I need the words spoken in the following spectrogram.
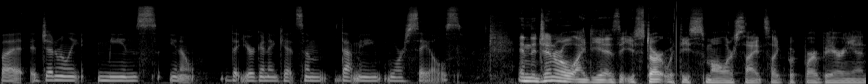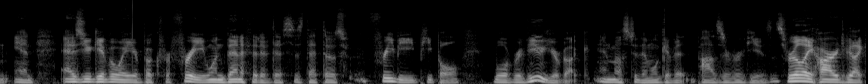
but it generally means, you know, that you're going to get some that many more sales and the general idea is that you start with these smaller sites like Book Barbarian. And as you give away your book for free, one benefit of this is that those freebie people will review your book, and most of them will give it positive reviews. It's really hard to be like,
